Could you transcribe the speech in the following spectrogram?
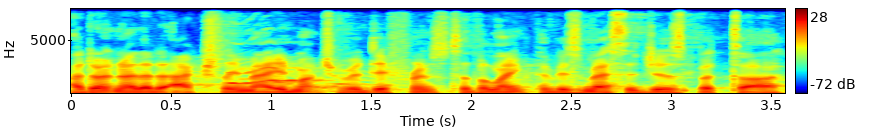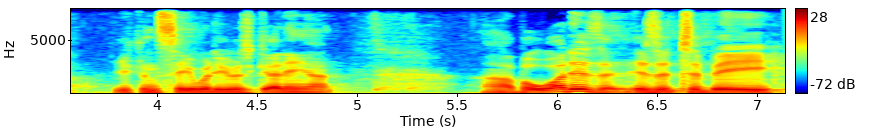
I don't know that it actually made much of a difference to the length of his messages, but uh, you can see what he was getting at. Uh, but what is it? Is it to be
